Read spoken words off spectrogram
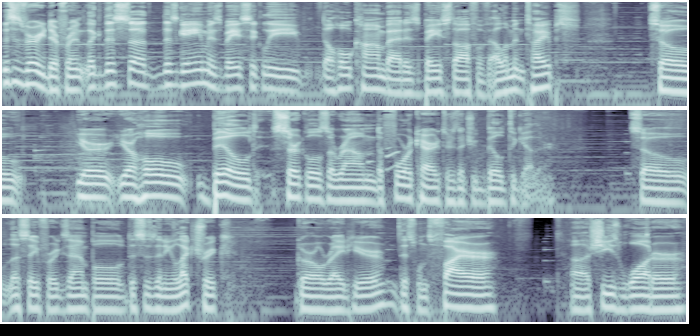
this is very different. Like this uh, this game is basically the whole combat is based off of element types. So your your whole build circles around the four characters that you build together. So let's say for example this is an electric girl right here. This one's fire. Uh, she's water.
